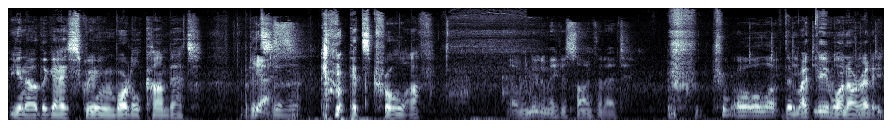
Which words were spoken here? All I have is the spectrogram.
you know, the guy screaming Mortal Kombat. But it's, Yes. uh, it's Troll off. Oh, we need to make a song for that. Troll off. There might be one already.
